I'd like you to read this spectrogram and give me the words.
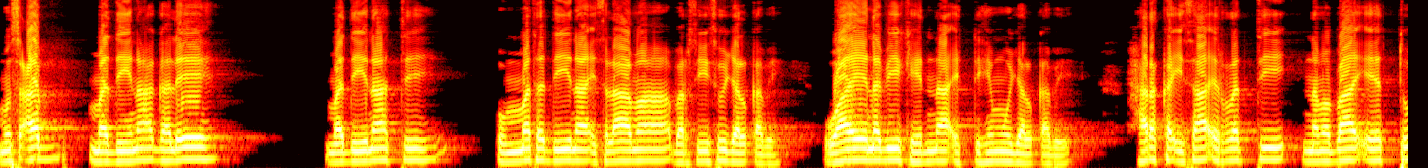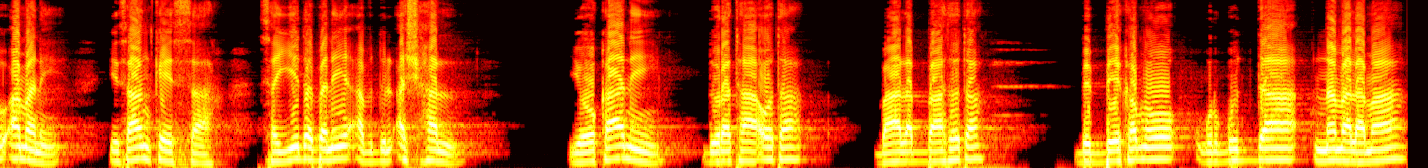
Mus'ab madiinaa galee madiinaatti ummata diinaa islaamaa barsiisuu jalqabe. Waa'ee nabii keennaa itti himuu jalqabe. Harka isaa irratti nama baay'eettu amane. Isaan keessaa sayyida banii abdul ashhal yookaan dura taa'ota baalabbaatota bebbeekamoo gurguddaa nama lamaa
